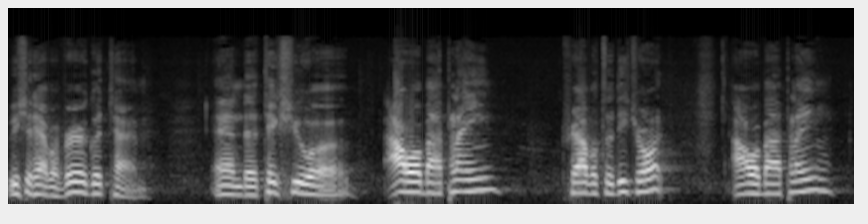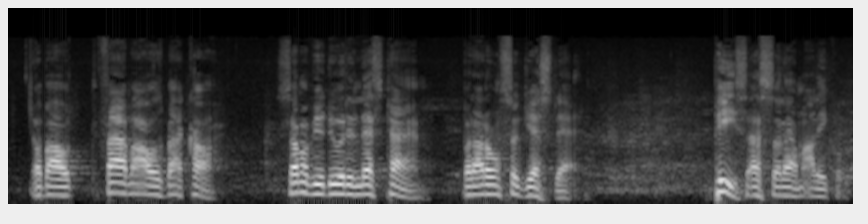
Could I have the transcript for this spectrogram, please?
We should have a very good time. And it takes you an hour by plane, travel to Detroit, hour by plane, about five hours by car. Some of you do it in less time, but I don't suggest that. Peace. Assalamu alaikum.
